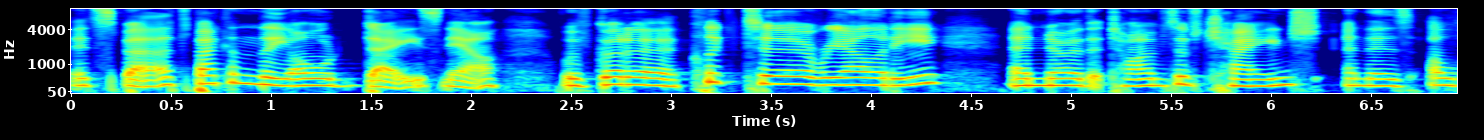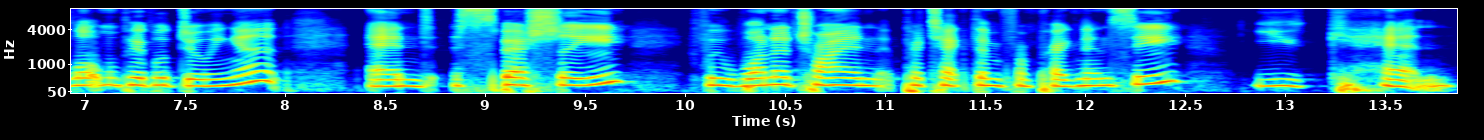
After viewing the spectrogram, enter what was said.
It's back, it's back in the old days now. We've got to click to reality and know that times have changed and there's a lot more people doing it. And especially if we want to try and protect them from pregnancy, you can.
